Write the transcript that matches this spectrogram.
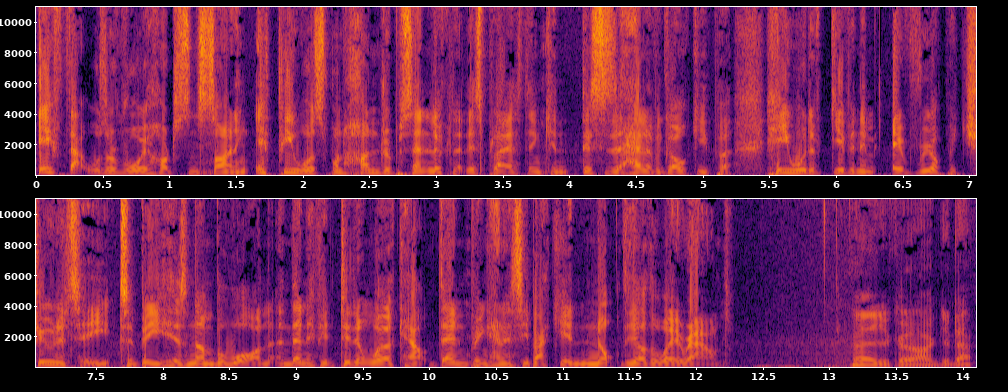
If that was a Roy Hodgson signing, if he was 100% looking at this player thinking this is a hell of a goalkeeper, he would have given him every opportunity to be his number one, and then if it didn't work out, then bring Hennessy back in, not the other way around. Yeah, you could argue that.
